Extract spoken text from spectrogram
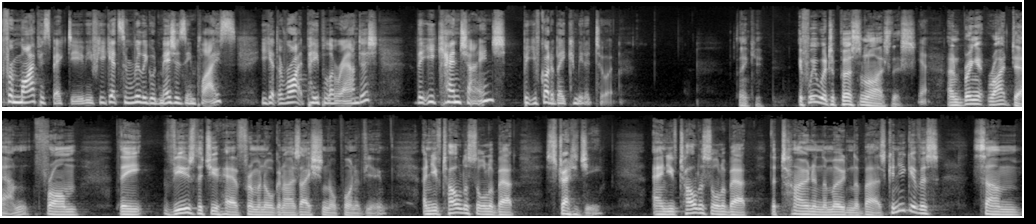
from my perspective, if you get some really good measures in place, you get the right people around it, that you can change, but you've got to be committed to it. Thank you. If we were to personalise this yeah. and bring it right down from the views that you have from an organisational point of view, and you've told us all about strategy, and you've told us all about the tone and the mood and the buzz. Can you give us some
